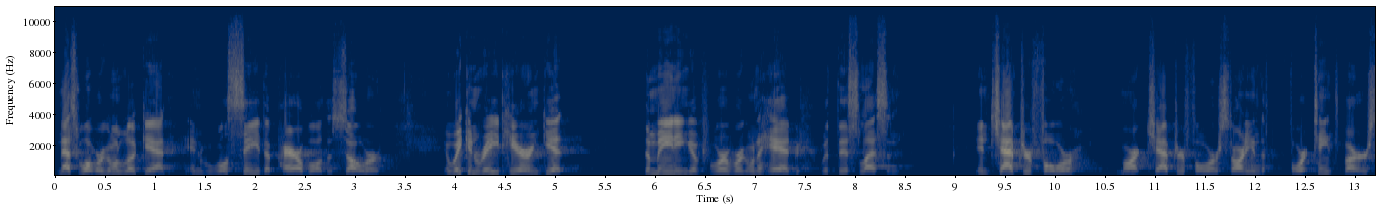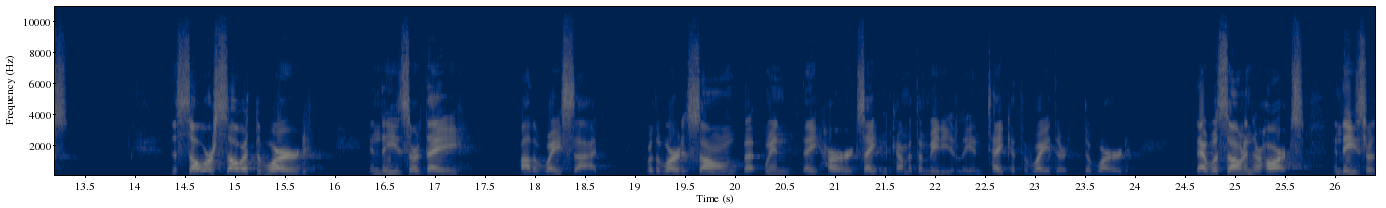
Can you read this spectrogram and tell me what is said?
And that's what we're going to look at. And we'll see the parable of the sower. And we can read here and get the meaning of where we're going to head with this lesson. In chapter 4, Mark chapter 4, starting in the 14th verse, the sower soweth the word, and these are they by the wayside, where the word is sown. But when they heard, Satan cometh immediately and taketh away the, the word that was sown in their hearts. And these are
